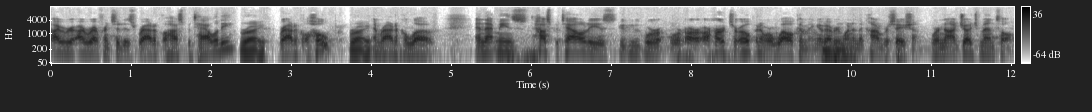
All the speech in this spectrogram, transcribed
I, re- I reference it as radical hospitality, right radical hope, right and radical love. And that means hospitality is you- we're, we're, our, our hearts are open and we're welcoming of Mm-hmm. everyone in the conversation. We're not judgmental.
